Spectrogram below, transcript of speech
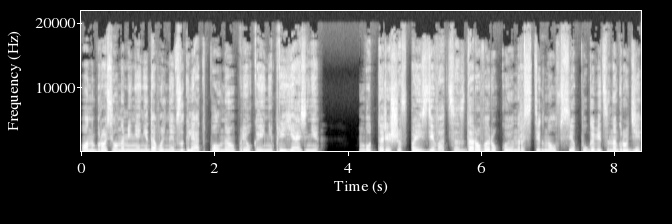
Он бросил на меня недовольный взгляд, полный упрека и неприязни. Будто решив поиздеваться, здоровой рукой он расстегнул все пуговицы на груди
